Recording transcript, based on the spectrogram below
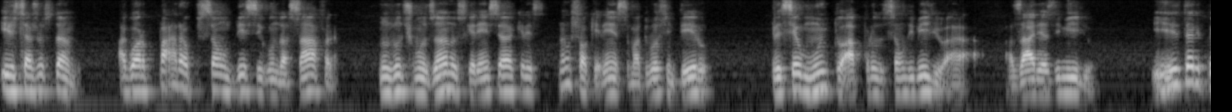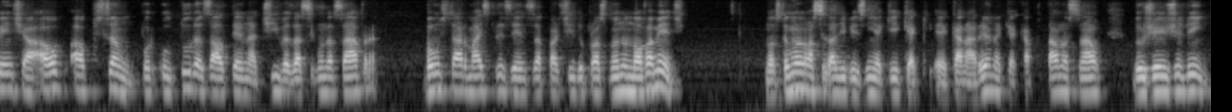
ir se ajustando. Agora, para a opção de segunda safra, nos últimos anos, querência, não só querência, Mato Grosso inteiro, cresceu muito a produção de milho, a, as áreas de milho. E, de repente, a, a opção por culturas alternativas à segunda safra vão estar mais presentes a partir do próximo ano novamente. Nós temos uma cidade vizinha aqui, que é Canarana, que é a capital nacional do gergelim.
